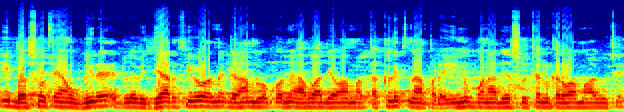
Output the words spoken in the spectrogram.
એ બસો ત્યાં ઊભી રહે એટલે વિદ્યાર્થીઓ અને ગ્રામ લોકોને આવવા જવામાં તકલીફ ના પડે. એનું પણ આજે સૂચન કરવામાં આવ્યું છે.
